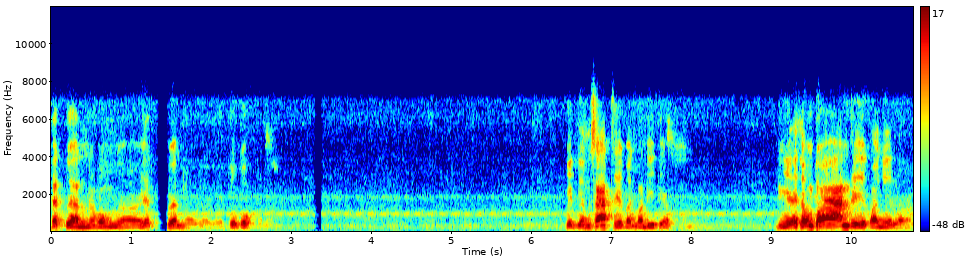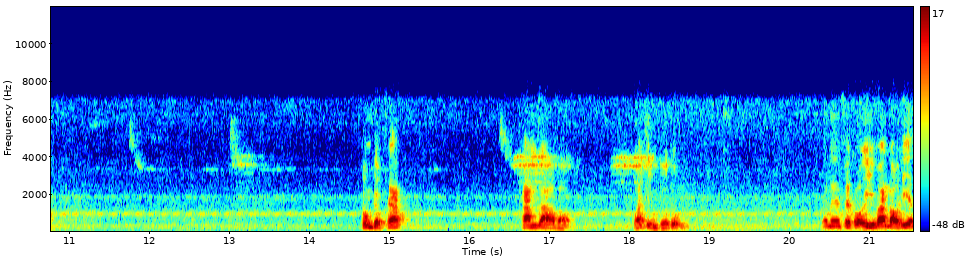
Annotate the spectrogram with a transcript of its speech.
hết quyền không ờ, hết quyền tố tụng. Viện kiểm sát thì vẫn còn đi tiếp hệ thống tòa án thì coi như là không được phép tham gia vào quá trình tố tụng. Cho nên phải có ủy ban bảo hiểm.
